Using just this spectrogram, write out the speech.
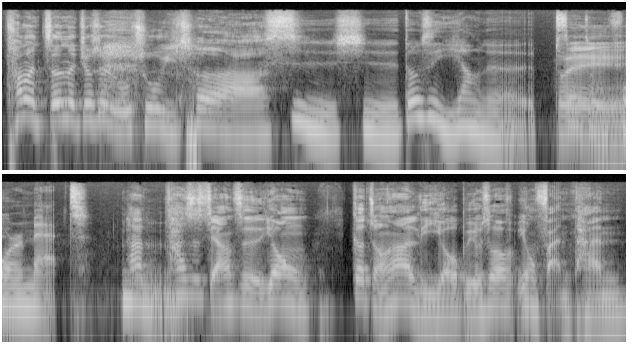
他们真的就是如出一辙啊！是是，都是一样的这种 format。他他是怎样子用各种各样的理由，比如说用反贪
